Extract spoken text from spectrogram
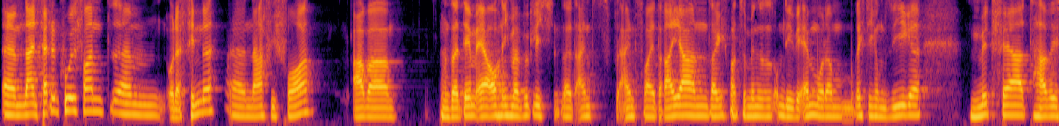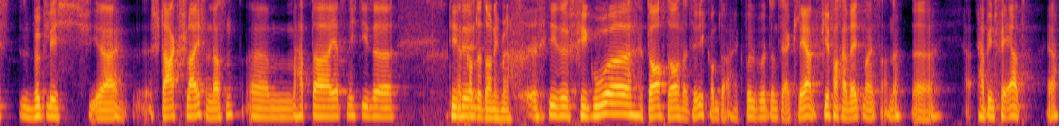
Ähm, nein, Vettel cool fand, ähm, oder finde, äh, nach wie vor. Aber seitdem er auch nicht mehr wirklich seit eins, ein, zwei, drei Jahren, sage ich mal, zumindest um die WM oder richtig um Siege mitfährt, habe ich wirklich ja, stark schleifen lassen. Ähm, hab da jetzt nicht diese diese, Jetzt kommt er doch nicht mehr. diese Figur, doch, doch, natürlich kommt er. Wird, wird uns erklären. Vierfacher Weltmeister, ne? Äh, hab ihn verehrt, ja.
